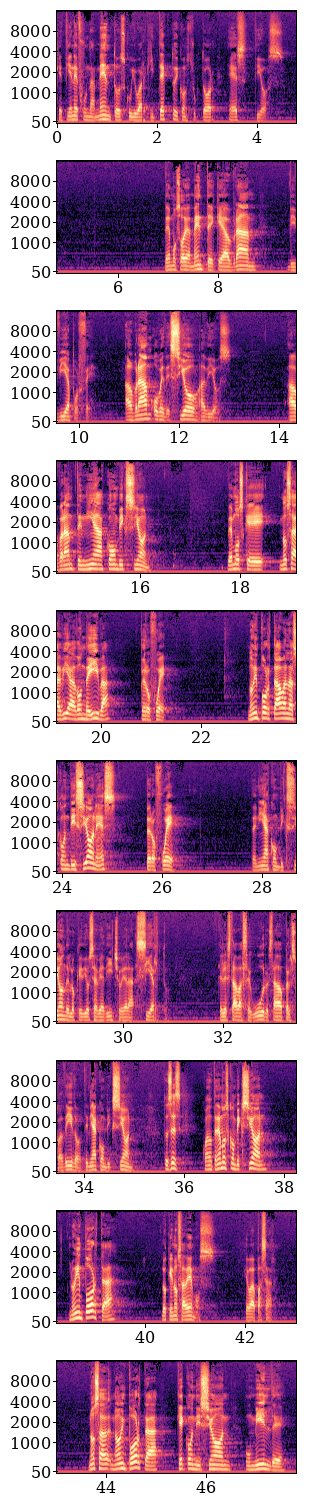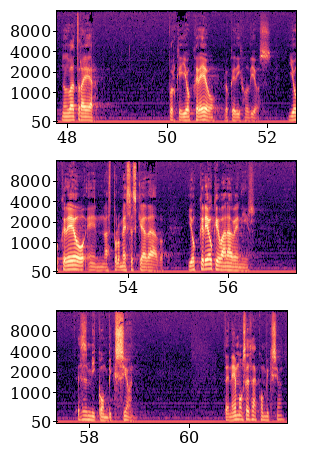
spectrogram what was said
que tiene fundamentos, cuyo arquitecto y constructor es Dios. Vemos obviamente que Abraham vivía por fe. Abraham obedeció a Dios. Abraham tenía convicción. Vemos que no sabía a dónde iba, pero fue. No importaban las condiciones, pero fue. Tenía convicción de lo que Dios se había dicho, era cierto. Él estaba seguro, estaba persuadido, tenía convicción. Entonces, cuando tenemos convicción, no importa lo que no sabemos que va a pasar. No, no importa qué condición humilde nos va a traer, porque yo creo lo que dijo Dios. Yo creo en las promesas que ha dado. Yo creo que van a venir. Esa es mi convicción. ¿Tenemos esa convicción?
